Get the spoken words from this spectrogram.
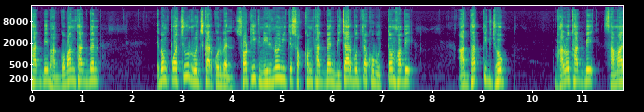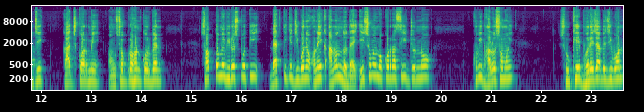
থাকবে, ভাগ্যবান থাকবেন এবং প্রচুর রোজগার করবেন। সঠিক নির্ণয় নিতে সক্ষম থাকবেন বিচারবোধটা খুব উত্তম হবে। আধ্যাত্মিক ঝোঁক, ভালো থাকবে, সামাজিক কাজকর্মে অংশগ্রহণ করবেন। সপ্তমে বৃহস্পতি ব্যক্তিকে জীবনে অনেক আনন্দ দেয়। এই সময় মকর রাশির জন্য খুবই ভালো সময়। সুখে ভরে যাবে জীবন।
